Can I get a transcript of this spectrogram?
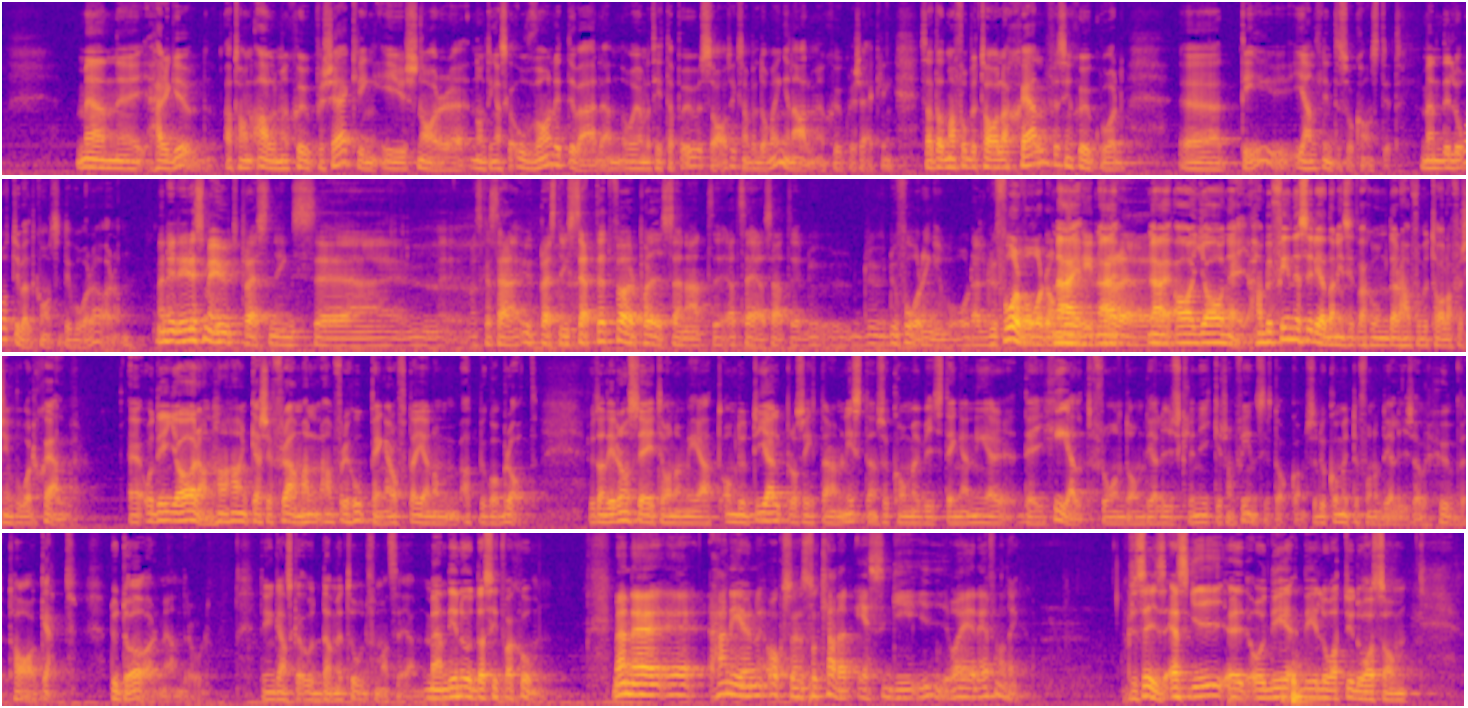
Men eh, herregud, att ha en allmän sjukförsäkring är ju snarare någonting ganska ovanligt i världen. Och om man tittar på USA till exempel, de har ingen allmän sjukförsäkring. Så att, att man får betala själv för sin sjukvård, eh, det är ju egentligen inte så konstigt. Men det låter ju väldigt konstigt i våra öron. Men är det det som är utpressnings, eh, vad ska säga, utpressningssättet för polisen att, att säga så att du, du, får ingen vård? Eller du får vård om nej, du hittar... Nej, nej, ja, ja och nej. Han befinner sig redan i en situation där han får betala för sin vård själv. Eh, och det gör han. Han hankar sig fram. Han, han får ihop pengar, ofta genom att begå brott. Utan det de säger till honom är att om du inte hjälper oss att hitta den här ministern så kommer vi stänga ner dig helt från de dialyskliniker som finns i Stockholm. Så du kommer inte få någon dialys överhuvudtaget. Du dör med andra ord. Det är en ganska udda metod får man säga. Men det är en udda situation. Men eh, eh han är en, också en så kallad SGI. Vad är det för någonting? Precis, SGI eh, och det, det låter ju då som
